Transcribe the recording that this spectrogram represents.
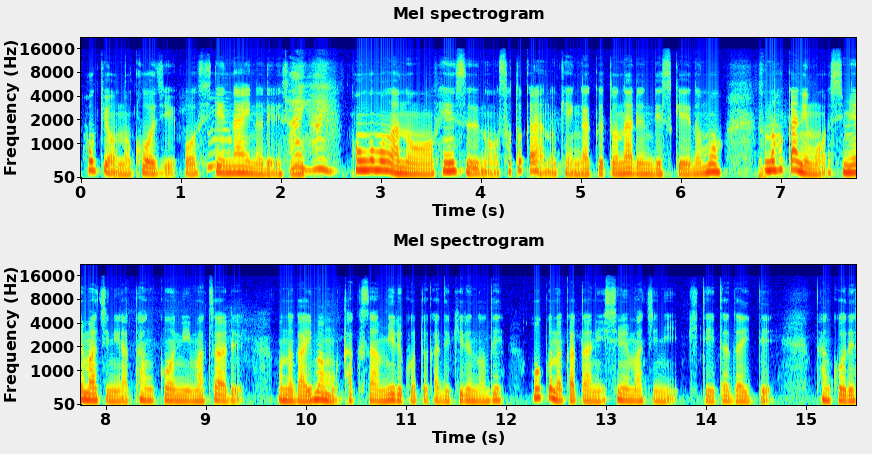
補強の工事をしてないのでですね、うんはいはい、今後もあのフェンスの外からの見学となるんですけれどもその他にも締め町には炭鉱にまつわるものが今もたくさん見ることができるので多くの方に締め町に来ていただいて炭鉱で栄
